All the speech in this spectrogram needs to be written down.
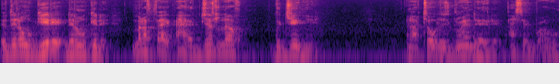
If they don't get it, they don't get it. Matter of fact, I had just left Virginia, and I told his granddaddy, I said, bro,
